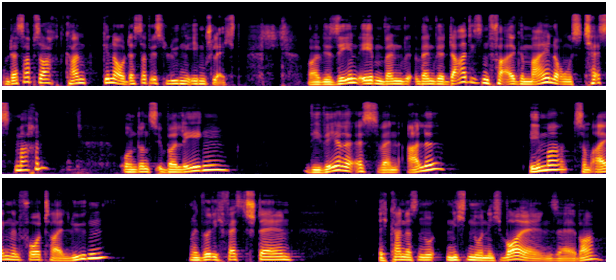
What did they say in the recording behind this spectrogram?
Und deshalb sagt Kant, genau, deshalb ist Lügen eben schlecht. Weil wir sehen eben, wenn, wenn wir da diesen Verallgemeinerungstest machen und uns überlegen, wie wäre es, wenn alle immer zum eigenen Vorteil lügen, dann würde ich feststellen, ich kann das nur, nicht nur nicht wollen selber,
